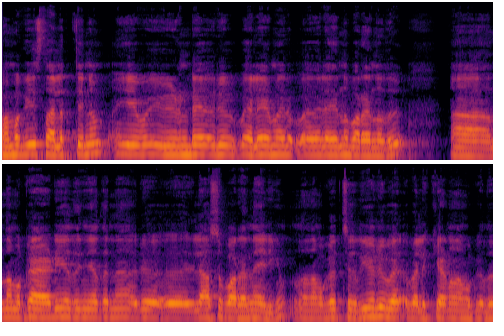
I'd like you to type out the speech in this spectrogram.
നമുക്ക് ഈ സ്ഥലത്തിനും ഈ വീടിന്റെ ഒരു വില വില എന്ന് പറയുന്നത് നമുക്ക് ആഡ് ചെയ്ത് കഴിഞ്ഞാൽ തന്നെ ഒരു ലാസ്റ്റ് പറയുന്നതായിരിക്കും. നമുക്ക് ചെറിയൊരു വിലയ്ക്കാണ് നമുക്കിത്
